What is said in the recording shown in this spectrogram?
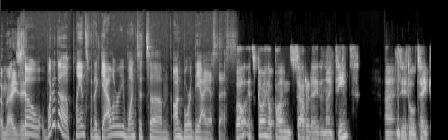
Amazing. so, what are the plans for the gallery once it's um, on board the ISS? Well, it's going up on Saturday the 19th, and it'll take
